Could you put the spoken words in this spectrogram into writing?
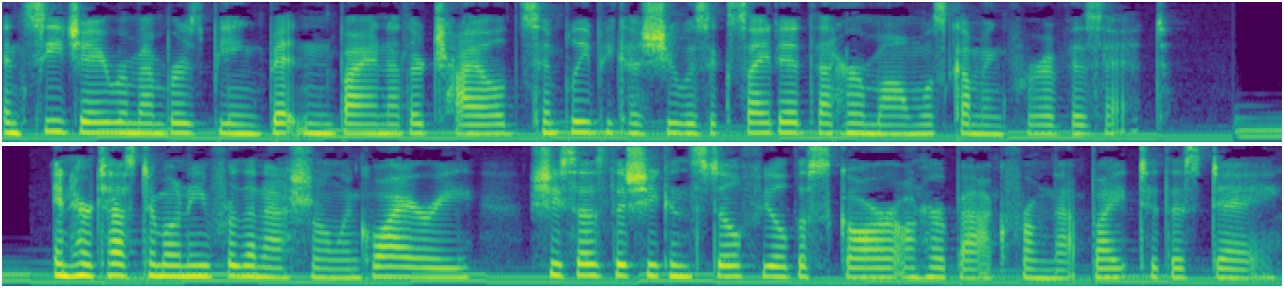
and CJ remembers being bitten by another child simply because she was excited that her mom was coming for a visit. In her testimony for the National Enquiry, she says that she can still feel the scar on her back from that bite to this day.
